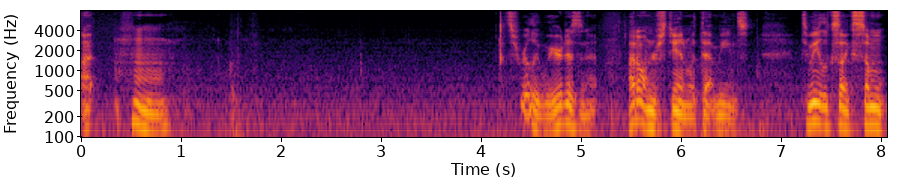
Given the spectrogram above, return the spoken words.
I, hmm. It's really weird, isn't it? I don't understand what that means. To me, it looks like some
